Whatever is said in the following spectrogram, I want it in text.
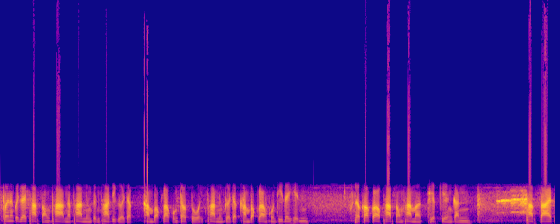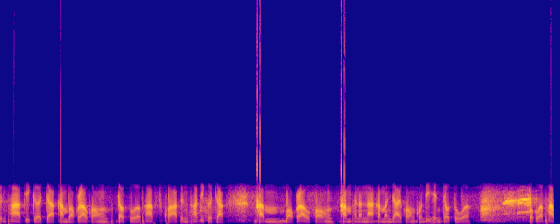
เพราะนั้นก็จะได้ภาพสองภาพนะภาพหนึ่งเป็นภาพที่เกิดจากคำบอกเล่าของเจ้าตัว อีกภาพหนึ่งเกิดจากคำบอกเล่าของคนที่ได้เห็น แล้วเขาก็ภาพสองภาพมาเทียบเคียงกัน ภาพซ้ายเป็นภาพที่เกิดจากคำบอกเล่าของเจ้าตัว ภาพขวาเป็นภาพที่เกิดจากคำบอกเล่าของคำพรรณนาคำบรรยายของคนที่เห็นเจ้าตัว บอกฏว่าภาพ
